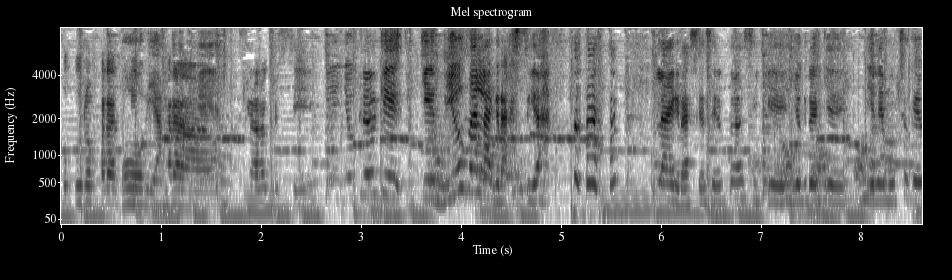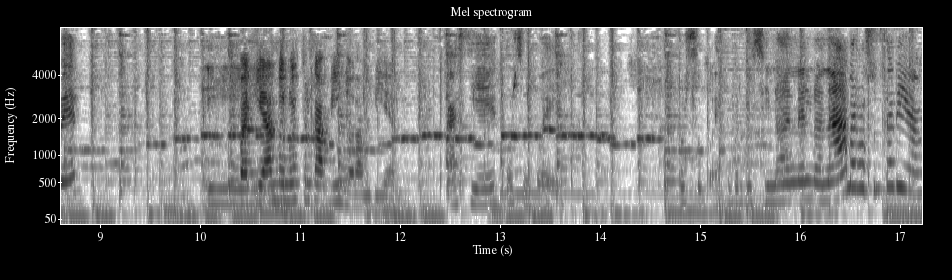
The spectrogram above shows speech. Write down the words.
futuro para ti. Obviamente. claro que sí. yo creo que, que Dios da la gracia, la gracia, ¿cierto? Así que yo creo que tiene mucho que ver. Y va guiando nuestro camino también. Así es, por supuesto. Por supuesto, porque si no en él no nada me resultaría.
